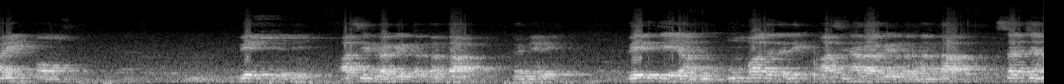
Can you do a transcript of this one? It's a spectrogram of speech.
ಹರಿ ಓಂ. ವೇದಿಕೆಯಲ್ಲಿ ಆಸೀನರಾಗಿರ್ತಕ್ಕಂಥ ಗಣ್ಯರೇ, ವೇದಿಕೆಯ ಮುಂಭಾಗದಲ್ಲಿ ಆಸೀನರಾಗಿರ್ತಕ್ಕಂಥ ಸಜ್ಜನ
